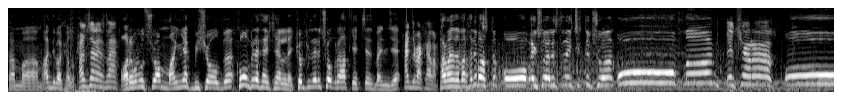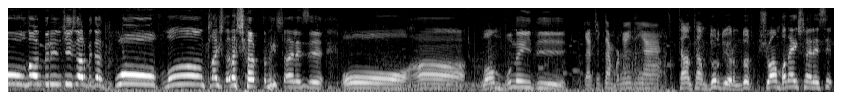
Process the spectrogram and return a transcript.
Tamam. Hadi bakalım. Hazırız lan. Arabamız şu an manyak bir şey oldu. Komple tekerlek. Köprüleri çok rahat geçeceğiz bence. Hadi bakalım. Pervane de var. Hadi bastım. Of Exoales'e direkt çıktık şu an. Of lan. Geçiyoruz. Oo lan birinciyiz harbiden. Of lan taşlara çarptım Exoales'i. Oha. Lan bu neydi? Gerçekten bu neydi ya? Tamam tamam dur diyorum dur. Şu an bana Exo ailesi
